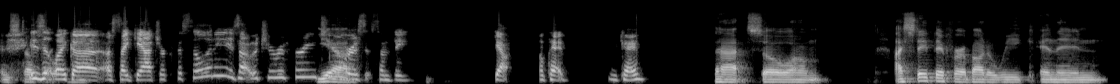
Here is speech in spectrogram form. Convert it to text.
And stuff. Is it like that. a, a psychiatric facility? Is that what you're referring to? Yeah. Or is it something? Yeah. Okay. Okay. that? So um, I stayed there for about a week, and then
